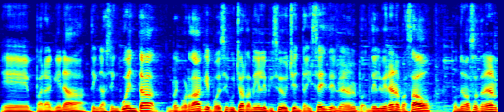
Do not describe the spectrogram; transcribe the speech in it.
eh, para que nada, tengas en cuenta. Recordá que podés escuchar también el episodio 86 del verano, del verano pasado, donde vas a tener,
